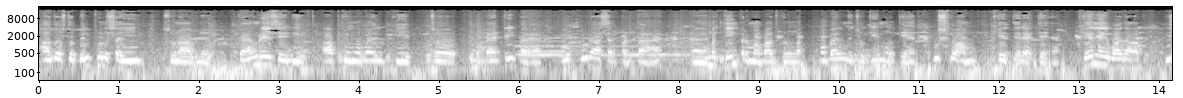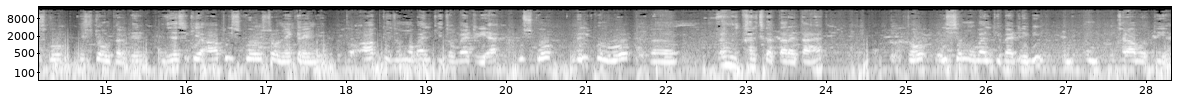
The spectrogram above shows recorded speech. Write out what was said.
हाँ दोस्तों, बिल्कुल सही सुना आपने। कैमरे से भी आपके मोबाइल की जो बैटरी पर है, वो पूरा असर पड़ता है। नंबर तीन पर मैं बात करूँगा। मोबाइल में जो गेम होते हैं, उसको हम खेलते रहते हैं। खेलने के बाद आप इसको इंस्टॉल करते हैं जैसे कि आप इसको इंस्टॉल नहीं करेंगे तो आपके जो मोबाइल की जो बैटरी है, उसको बिल्कुल वो खर्च करता रहता है तो इससे मोबाइल की बैटरी भी खराब होती है।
